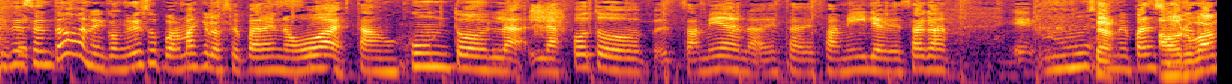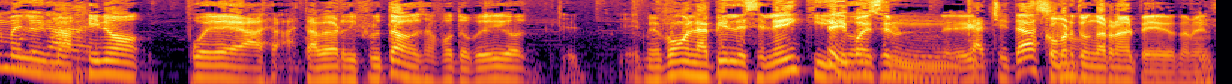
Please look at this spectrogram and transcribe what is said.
Desde sentados en el Congreso, por más que los separen Novoa, están juntos. La, la foto también, la esta de familia que sacan. eh, mu- O sea, me parece a un Orbán me lo grave. imagino, puede hasta haber disfrutado esa foto, pero digo, eh, me pongo en la piel de Zelensky y sí, digo, puede ser un eh, cachetazo. comerte un garrón al pedo también.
